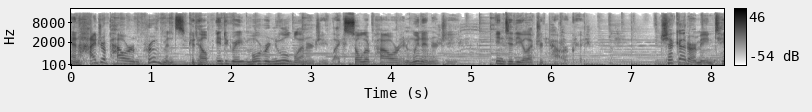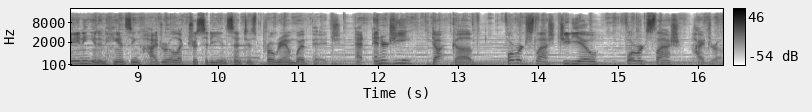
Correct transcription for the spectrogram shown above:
And hydropower improvements could help integrate more renewable energy like solar power and wind energy into the electric power grid. Check out our Maintaining and Enhancing Hydroelectricity Incentives Program webpage at energy.gov forward slash GDO forward slash hydro.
